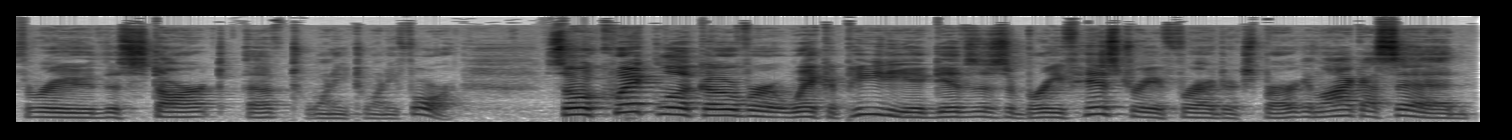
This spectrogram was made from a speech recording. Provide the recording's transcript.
through the start of 2024. So, a quick look over at Wikipedia gives us a brief history of Fredericksburg, and like I said,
